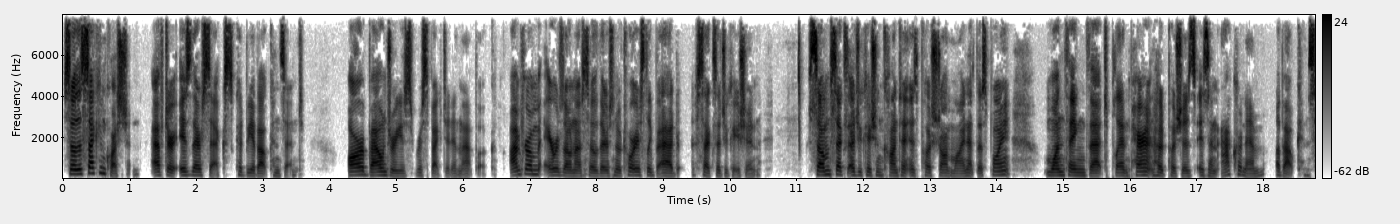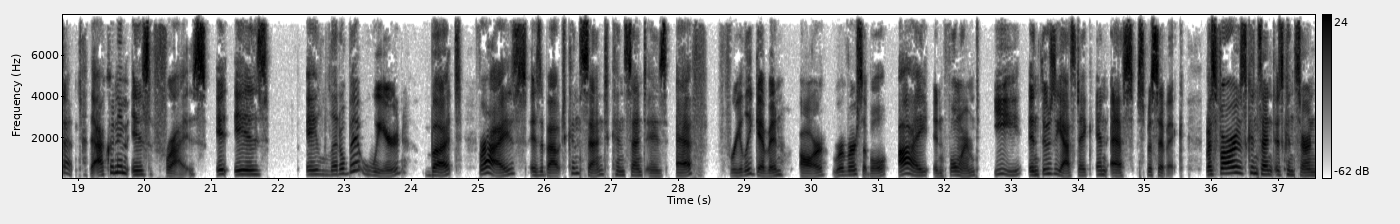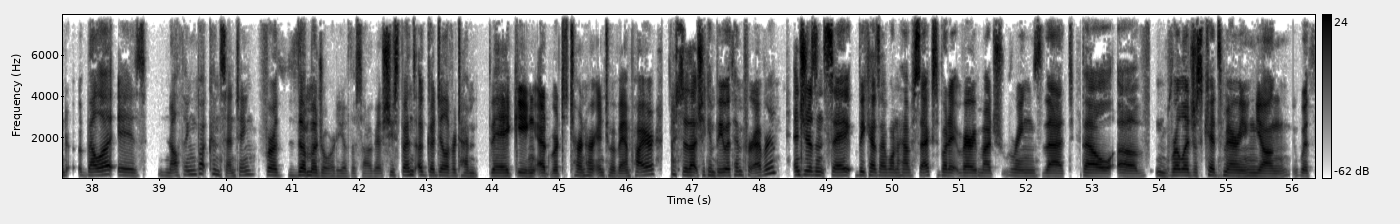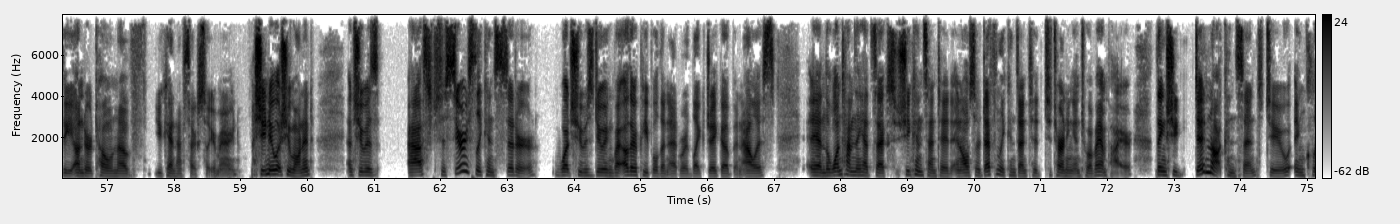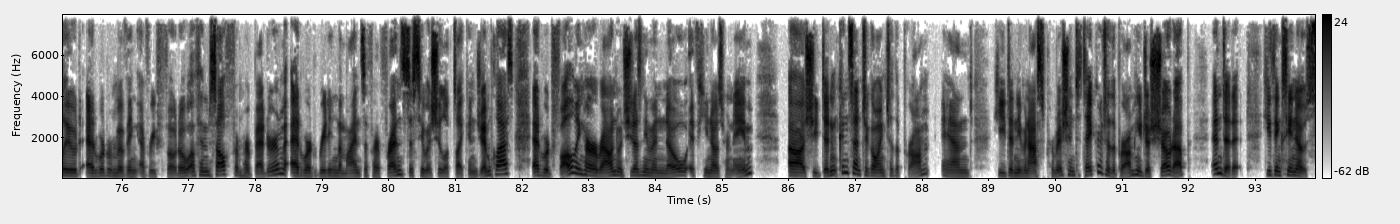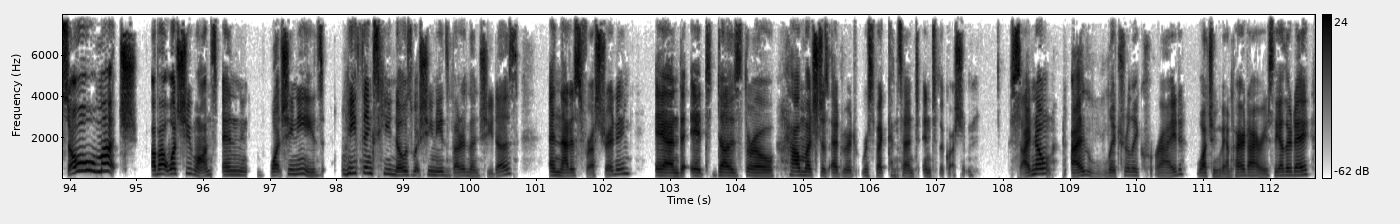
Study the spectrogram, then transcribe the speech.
So the second question, after is there sex, could be about consent. Are boundaries respected in that book? I'm from Arizona, so there's notoriously bad sex education. Some sex education content is pushed online at this point. one thing that Planned Parenthood pushes is an acronym about consent. The acronym is FRIES. It is a little bit weird, but FRIES is about consent. Consent is F, freely given, R, reversible, I, informed, E, enthusiastic, and S, specific. As far as consent is concerned, Bella is nothing but consenting for the majority of the saga. She spends a good deal of her time begging Edward to turn her into a vampire so that she can be with him forever. And she doesn't say because I want to have sex, but it very much rings that bell of religious kids marrying young with the undertone of you can't have sex till you're married. She knew what she wanted, and she was asked to seriously consider what she was doing by other people than Edward, like Jacob and Alice. And the one time they had sex, she consented and also definitely consented to turning into a vampire. Things she did not consent to include Edward removing every photo of himself from her bedroom, Edward reading the minds of her friends to see what she looked like in gym class, Edward following her around when she doesn't even know if he knows her name. Uh, she didn't consent to going to the prom, and he didn't even ask permission to take her to the prom. He just showed up and did it. He thinks he knows so much about what she wants and what she needs. He thinks he knows what she needs better than she does, and that is frustrating. And it does throw how much does Edward respect consent into the question. Side note, I literally cried watching Vampire Diaries the other day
